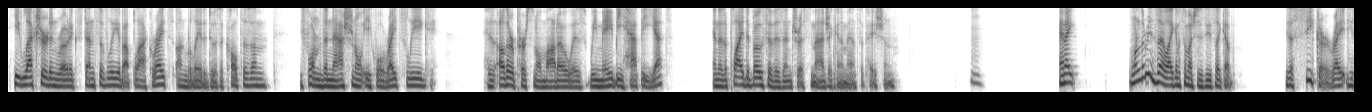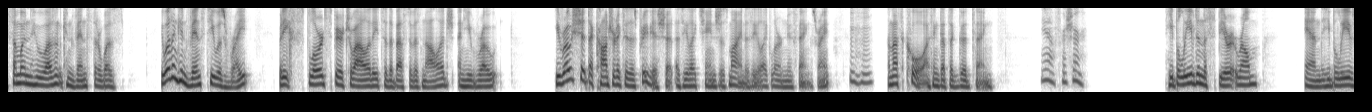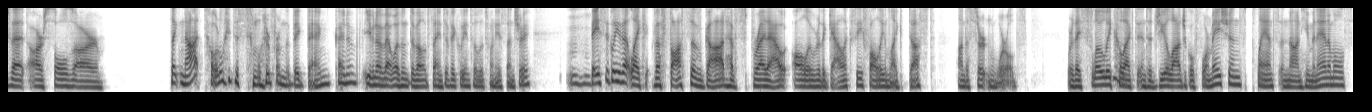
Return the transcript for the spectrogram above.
He lectured and wrote extensively about black rights unrelated to his occultism. He formed the National Equal Rights League. His other personal motto was, We may be happy yet. And it applied to both of his interests, magic and emancipation. Hmm. And I, one of the reasons I like him so much is he's like a, he's a seeker, right? He's someone who wasn't convinced there was, he wasn't convinced he was right, but he explored spirituality to the best of his knowledge. And he wrote, he wrote shit that contradicted his previous shit as he like changed his mind, as he like learned new things, right? Mm-hmm. And that's cool. I think that's a good thing. Yeah, for sure. He believed in the spirit realm and he believed that our souls are it's like not totally dissimilar from the Big Bang, kind of, even though that wasn't developed scientifically until the 20th century. Mm-hmm. Basically, that like the thoughts of God have spread out all over the galaxy, falling like dust onto certain worlds, where they slowly Hmm. collect into geological formations, plants, and non human animals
